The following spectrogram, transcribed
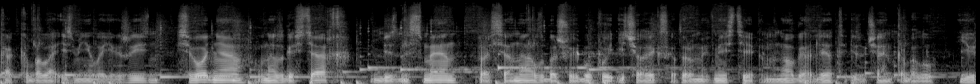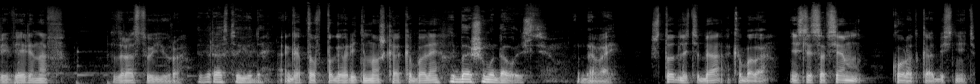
как Каббала изменила их жизнь. Сегодня у нас в гостях бизнесмен, профессионал с большой буквы и человек, с которым мы вместе много лет изучаем Кабалу. Юрий Веринов. Здравствуй, Юра. Здравствуй, Юда. Готов поговорить немножко о Кабале? С большим удовольствием. Давай. Что для тебя Кабала? Если совсем коротко объяснить.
